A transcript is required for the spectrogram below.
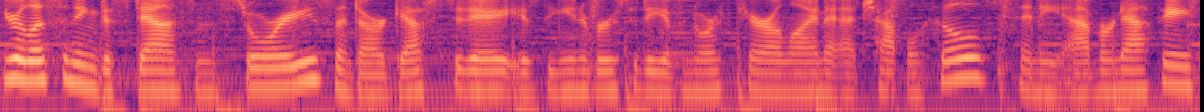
You're listening to Stats and Stories, and our guest today is the University of North Carolina at Chapel Hills, Penny Abernathy.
